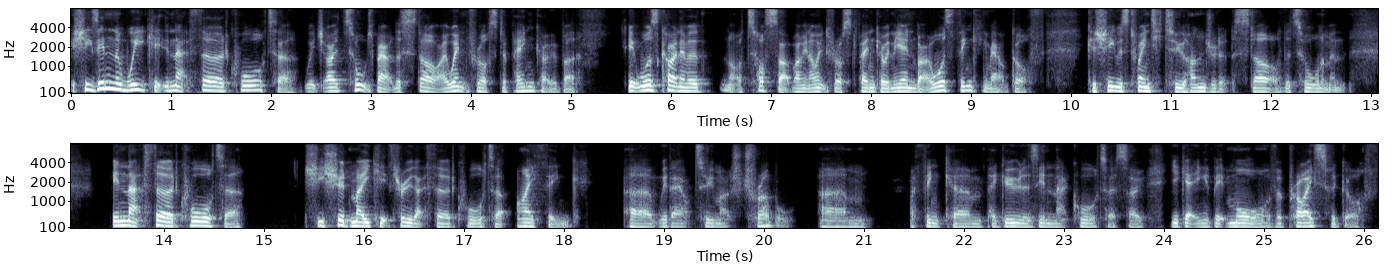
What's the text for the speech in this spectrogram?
she's in the week in that third quarter, which I talked about at the start. I went for Ostapenko, but it was kind of a not a toss up. I mean, I went for Ostapenko in the end, but I was thinking about Gauff because she was 2200 at the start of the tournament. In that third quarter, she should make it through that third quarter, I think, uh, without too much trouble. Um, I think um, Pegula's in that quarter, so you're getting a bit more of a price for Gauff.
